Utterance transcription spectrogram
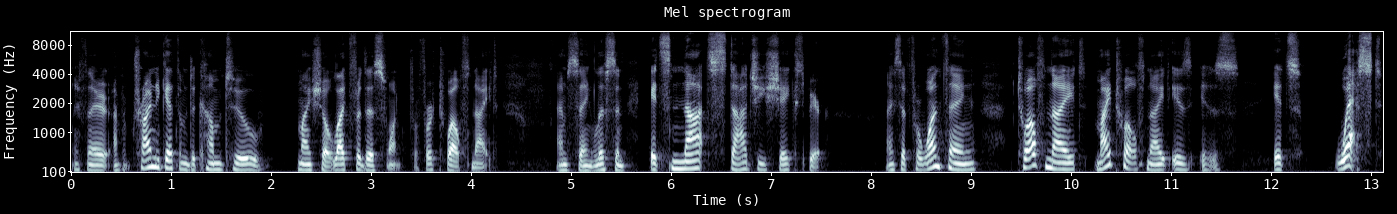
if they're, I'm trying to get them to come to my show, like for this one, for, for Twelfth Night, I'm saying, listen, it's not stodgy Shakespeare. I said, for one thing, Twelfth Night, my Twelfth Night is is it's West.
